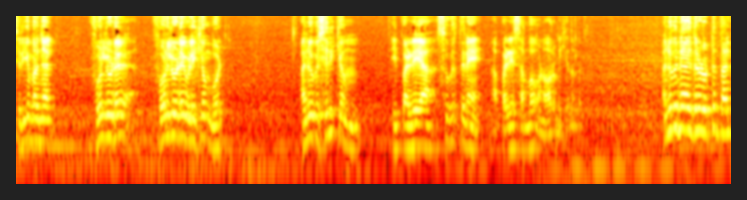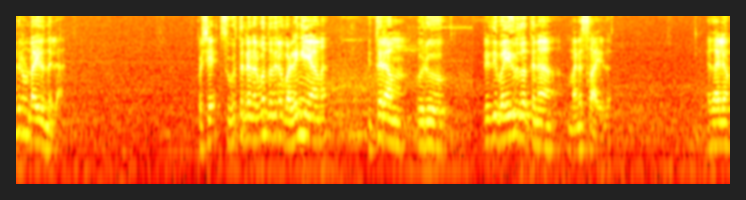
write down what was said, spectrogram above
ശരിക്കും പറഞ്ഞാൽ ഫോണിലൂടെ ഫോണിലൂടെ വിളിക്കുമ്പോൾ അനൂപ് ശരിക്കും ഈ പഴയ സുഹൃത്തിനെ ആ പഴയ സംഭവമാണ് ഓർമ്മിക്കുന്നത്. അനൂപിന് ഇതിനോട് ഒട്ടും താല്പര്യം ഉണ്ടായിരുന്നില്ല പക്ഷേ സുഹൃത്തിന്റെ നിർബന്ധത്തിന് വഴങ്ങിയാണ് ഇത്തരം ഒരു രതി വൈകൃതത്തിന് മനസ്സായത്. ഏതായാലും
